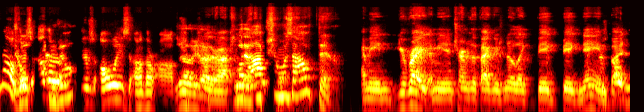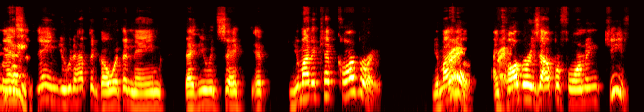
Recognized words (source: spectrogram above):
No, Joe there's other. Quenneville? There's always other options. There's other options. What option was out there? I mean, you're right. I mean, in terms of the fact there's no like big, big name, There's but no massive name. You would have to go with a name that you would say if you might have kept Carbery. You might Right, have. And right. Carbery's outperforming Keefe.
